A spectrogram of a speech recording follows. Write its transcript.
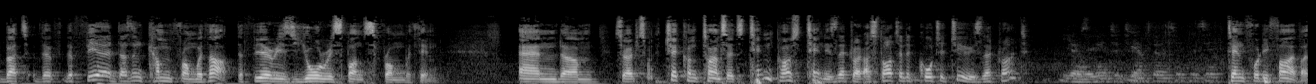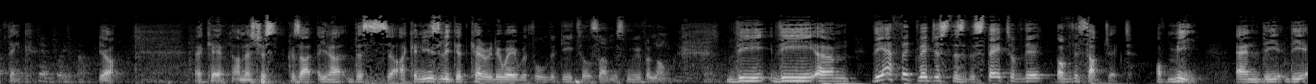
But the, the fear doesn't come from without. The fear is your response from within. And um, so I just check on time. So it's 10 past 10, is that right? I started at quarter two, is that right? Yeah, we're going to 10.30, 10.45, I think. 10.45. Yeah. Okay, I must just because I, you know, this uh, I can easily get carried away with all the details. So I must move along. The the um, the affect registers the state of the of the subject of me, and the the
